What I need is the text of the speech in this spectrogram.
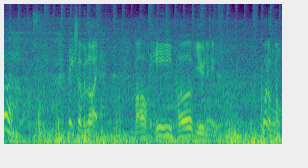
Oh, peace, love and light. A whole heap of unity. What a walk.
